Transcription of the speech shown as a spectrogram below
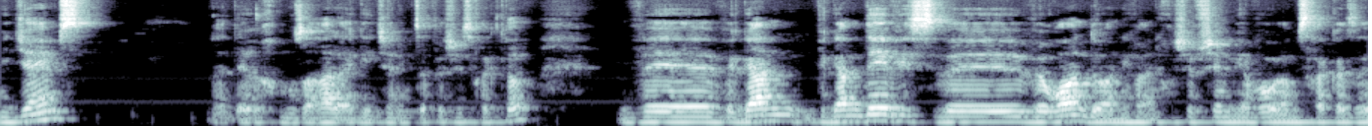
מג'יימס, זו דרך מוזרה להגיד שאני מצפה שהוא ישחק טוב, ו, וגם, וגם דייוויס ו, ורונדו, אני, אני חושב שהם יבואו למשחק הזה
